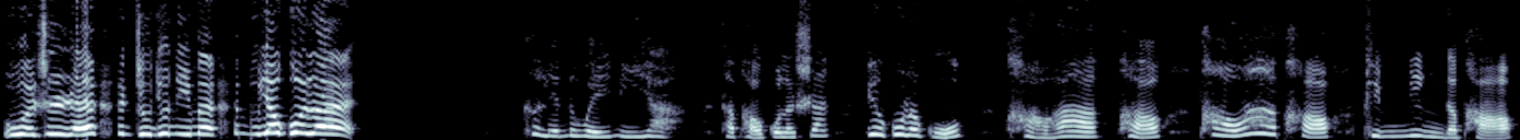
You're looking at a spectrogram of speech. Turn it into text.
我是人，求求你们不要过来！可怜的维尼呀，他跑过了山，越过了谷，跑啊跑，跑啊跑，拼命的跑。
